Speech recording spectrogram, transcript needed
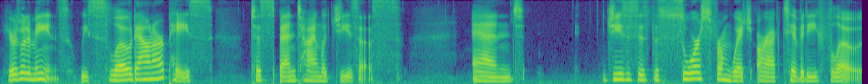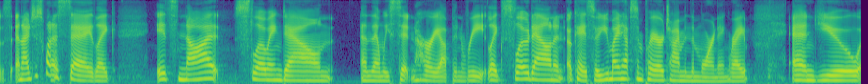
here's what it means we slow down our pace to spend time with Jesus. And Jesus is the source from which our activity flows. And I just want to say, like, it's not slowing down and then we sit and hurry up and read. Like, slow down and okay, so you might have some prayer time in the morning, right? And you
